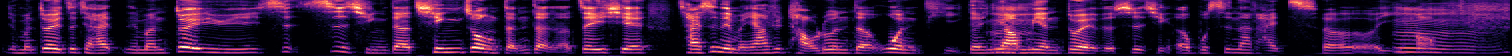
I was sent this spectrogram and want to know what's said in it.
你们对自己还，你们对于事事情的轻重等等的这一些，才是你们要去讨论的问题跟要面对的事情，嗯、而不是那台车而已哦。嗯、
